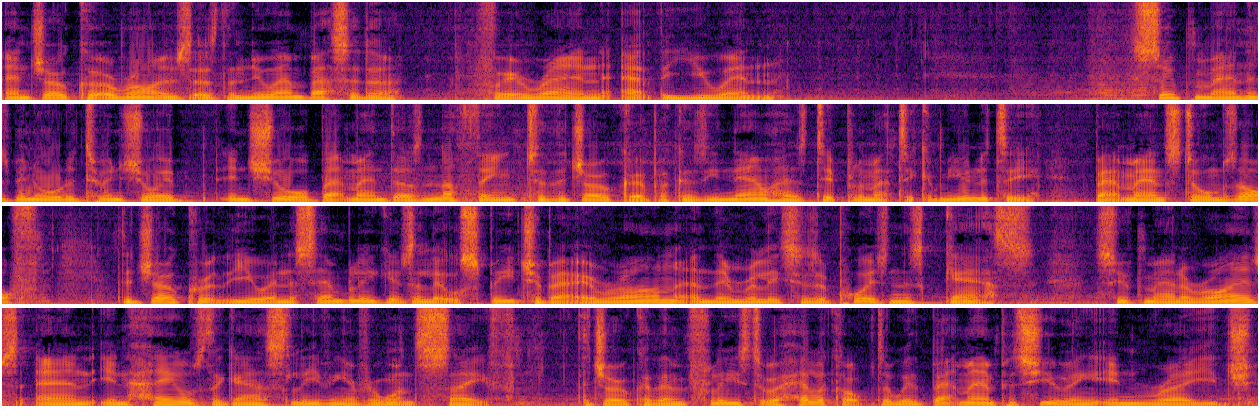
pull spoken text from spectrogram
and Joker arrives as the new ambassador for Iran at the UN. Superman has been ordered to ensure, ensure Batman does nothing to the Joker because he now has diplomatic immunity. Batman storms off. The Joker at the UN assembly gives a little speech about Iran and then releases a poisonous gas. Superman arrives and inhales the gas, leaving everyone safe. The Joker then flees to a helicopter with Batman pursuing in rage.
